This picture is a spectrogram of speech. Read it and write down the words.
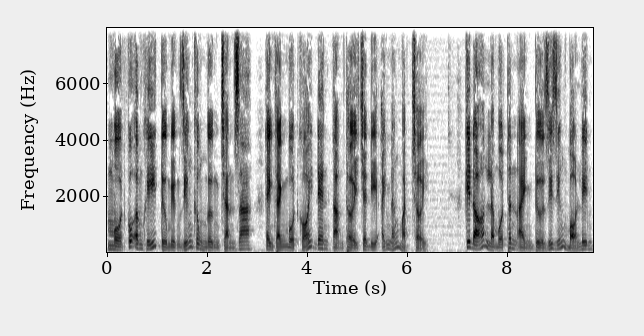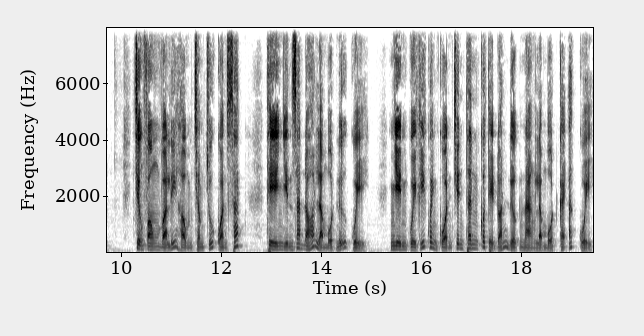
Một cỗ âm khí từ miệng giếng không ngừng tràn ra, hình thành một khói đen tạm thời che đi ánh nắng mặt trời. Khi đó là một thân ảnh từ dưới giếng bỏ lên. Trường Phong và Lý Hồng chăm chú quan sát, thì nhìn ra đó là một nữ quỷ. Nhìn quỷ khí quanh quẩn trên thân có thể đoán được nàng là một cái ác quỷ.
